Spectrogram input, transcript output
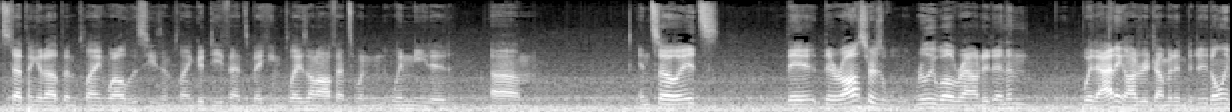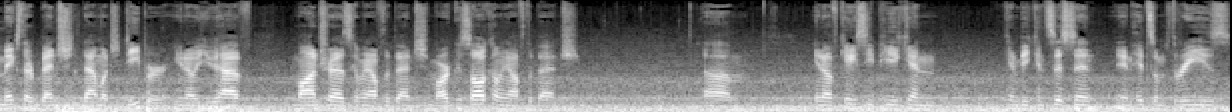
stepping it up and playing well this season, playing good defense, making plays on offense when when needed. Um, and so it's they, their roster is really well rounded, and then with adding Andre Drummond, it, it, only makes their bench that much deeper. You know, you have Montrezl coming off the bench, Marc Gasol coming off the bench. Um, you know, if KCP can can be consistent and hit some threes,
